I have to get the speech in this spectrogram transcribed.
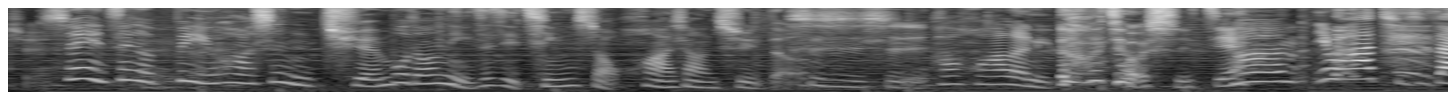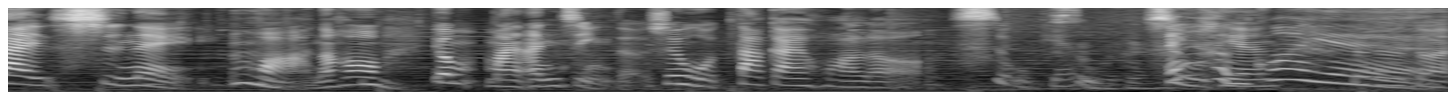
觉。所以这个壁画是你全部都你自己亲手画上去的？是是是，它花了你多久时间？嗯，因为它其实在室内画，然后又蛮安静的，所以我大概花了四五天，四五天，四五天。很快耶！对对对，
